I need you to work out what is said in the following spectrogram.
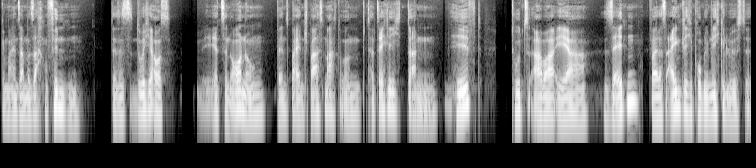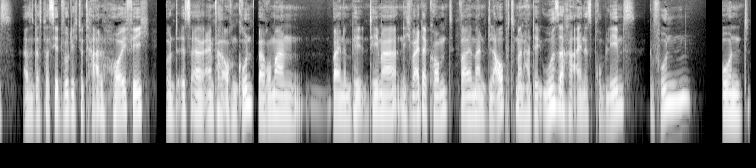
gemeinsame Sachen finden. Das ist durchaus jetzt in Ordnung, wenn es beiden Spaß macht und tatsächlich dann hilft, tut es aber eher selten, weil das eigentliche Problem nicht gelöst ist. Also das passiert wirklich total häufig und ist einfach auch ein Grund, warum man bei einem Thema nicht weiterkommt, weil man glaubt, man hat die Ursache eines Problems gefunden und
